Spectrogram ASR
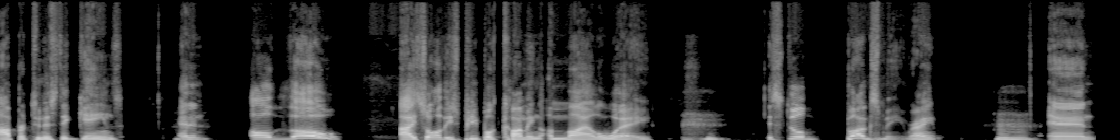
opportunistic gains. And Mm-hmm. although I saw these people coming a mile away, It still bugs me, right? Mhm. And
